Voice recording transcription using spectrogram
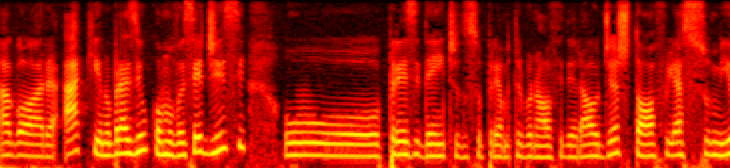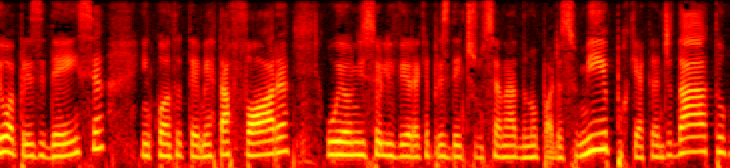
Agora, aqui no Brasil, como você disse, o presidente do Supremo Tribunal Federal, Dias Toffoli, assumiu a presidência enquanto o Temer está fora. O Eunício Oliveira, que é presidente do Senado, não pode assumir porque é candidato.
